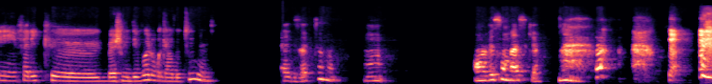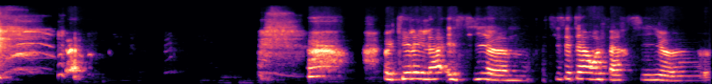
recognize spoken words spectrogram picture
Et il fallait que bah, je me dévoile au regard de tout le monde. Exactement. Mmh. Enlever son masque. Ok, Leïla, et si, euh, si c'était à refaire, si, euh,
